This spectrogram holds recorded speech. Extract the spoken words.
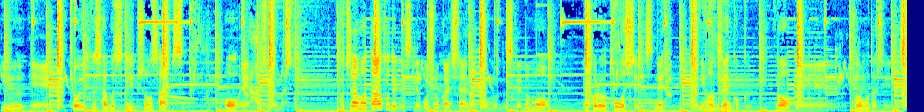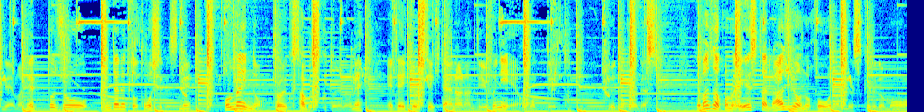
いう、えー、教育サブスクリプションサービスを、えー、始めました。こちらはまた後でですねご紹介したいなと思うんですけれどもこれを通してですね日本全国の、えー、子どもたちにですね、まあ、ネット上インターネットを通してですねオンラインの教育サブスクというのをね提供していきたいななんていうふうに思っているというところです。でまずはこの A スタラジオの方なんですけれども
